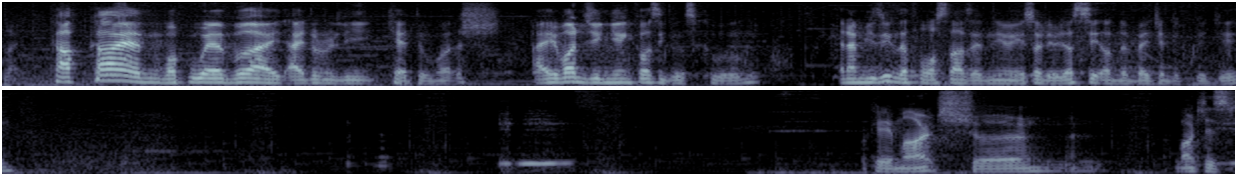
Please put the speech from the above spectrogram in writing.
Like Kafka and whoever, I, I don't really care too much. I want Jing Yuan because it looks cool. And I'm using the 4 stars anyway, so they'll just sit on the bench and liquidity. Okay, March, sure. March is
